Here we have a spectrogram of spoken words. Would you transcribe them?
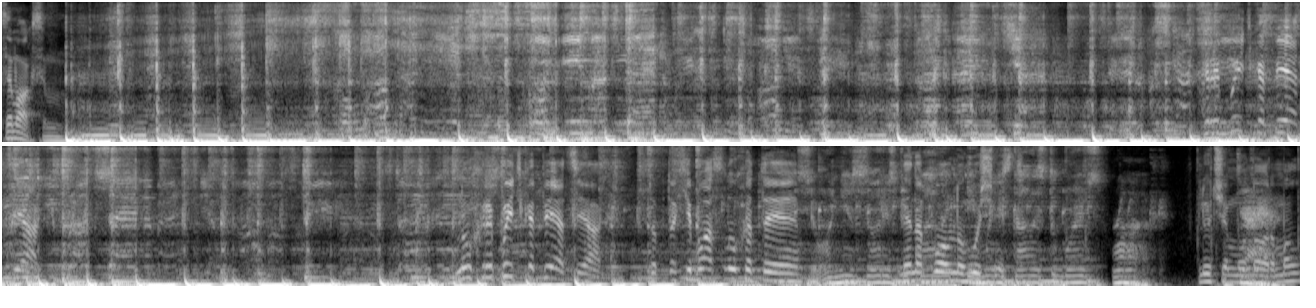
Це максимум. Хрипить капець як. Ну, хрипить капець як. Тобто хіба слухати Не на повну гучність. включимо нормал.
